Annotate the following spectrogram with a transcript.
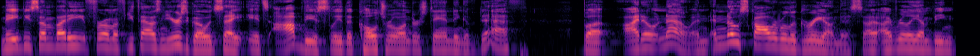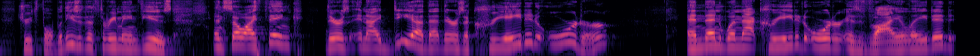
maybe somebody from a few thousand years ago would say it's obviously the cultural understanding of death, but I don't know. And, and no scholar will agree on this. I, I really am being truthful. But these are the three main views. And so I think there's an idea that there's a created order and then when that created order is violated,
